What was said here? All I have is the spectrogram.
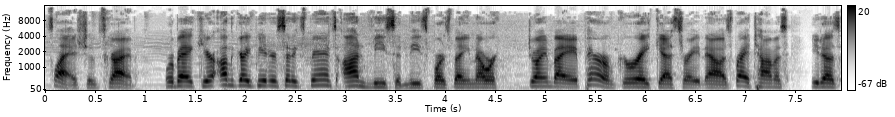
slash subscribe. We're back here on the Greg Peterson Experience on VSiN, the Sports Betting Network, joined by a pair of great guests right now. It's Brian Thomas. He does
